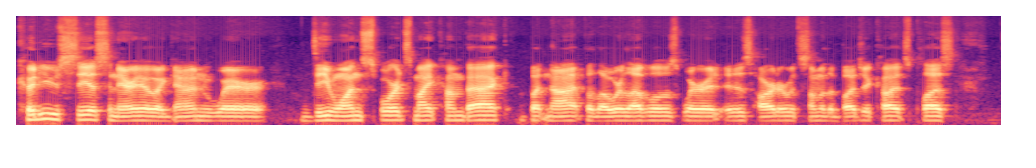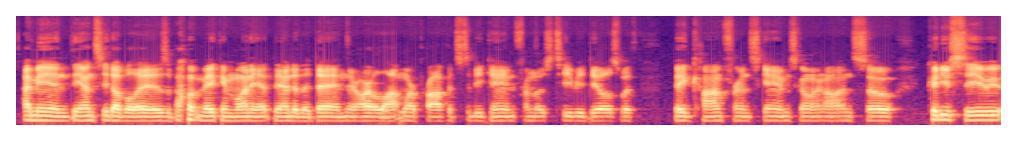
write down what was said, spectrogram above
could you see a scenario again where D1 sports might come back, but not the lower levels where it is harder with some of the budget cuts? Plus, I mean, the NCAA is about making money at the end of the day, and there are a lot more profits to be gained from those TV deals with big conference games going on. So, could you see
